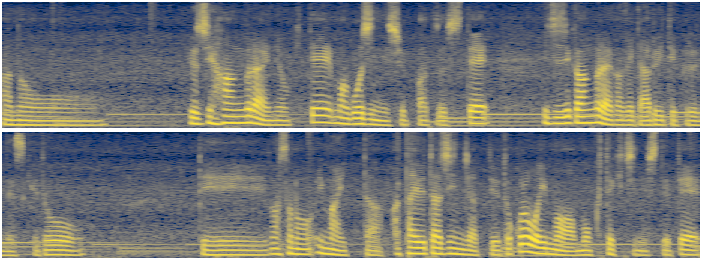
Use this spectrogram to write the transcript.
あのー、4時半ぐらいに起きて、まあ、5時に出発して1時間ぐらいかけて歩いてくるんですけどで、まあ、その今言ったアタユタ神社っていうところを今は目的地にしてて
